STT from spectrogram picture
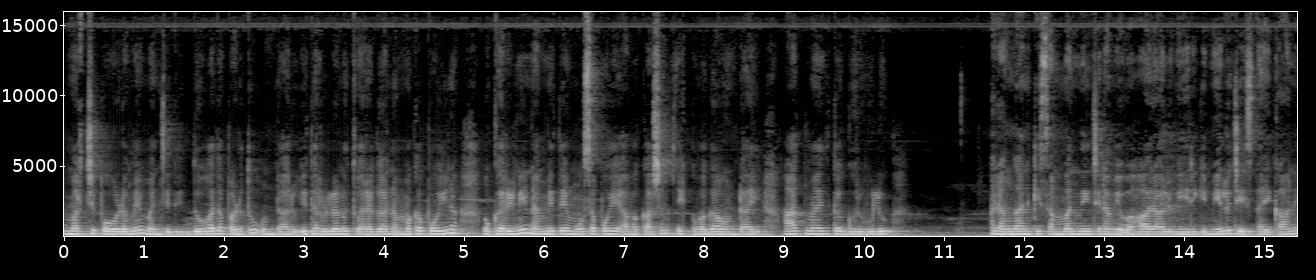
మర్చిపోవడమే మంచిది. దోహదపడుతూ ఉంటారు. ఇతరులను త్వరగా నమ్మకపోయినా ఒకరిని నమ్మితే మోసపోయే అవకాశం ఎక్కువగా ఉంటాయి. ఆత్మైక గురువులు రంగానికి సంబంధించిన వ్యవహారాలు వీరికి మేలు చేస్తాయి కానీ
